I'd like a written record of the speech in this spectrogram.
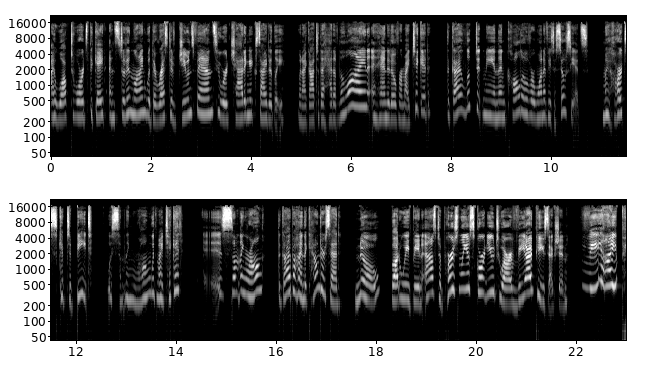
I walked towards the gate and stood in line with the rest of June's fans who were chatting excitedly. When I got to the head of the line and handed over my ticket, the guy looked at me and then called over one of his associates. My heart skipped a beat. Was something wrong with my ticket? Is something wrong? The guy behind the counter said, No, but we've been asked to personally escort you to our VIP section. VIP?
